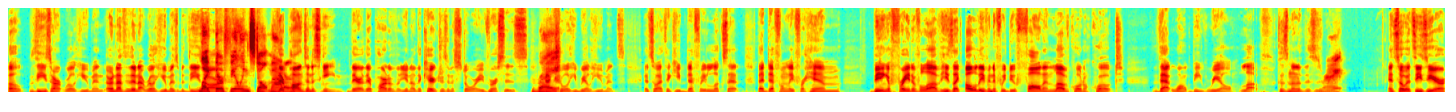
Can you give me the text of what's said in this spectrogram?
oh these aren't real humans or not that they're not real humans but these like are, their feelings don't matter they're pawns in a scheme they're they're part of you know the characters in a story versus right. actual real humans and so i think he definitely looks at that definitely for him being afraid of love. He's like, oh, well, even if we do fall in love, quote unquote, that won't be real love because none of this is right. real. And so it's easier.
